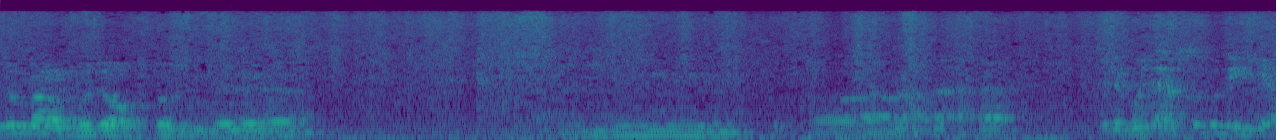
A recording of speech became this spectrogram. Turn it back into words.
쓸만한 모자 없었는데. 음, 좋다. 그래 모자 쓰고 땡겨.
